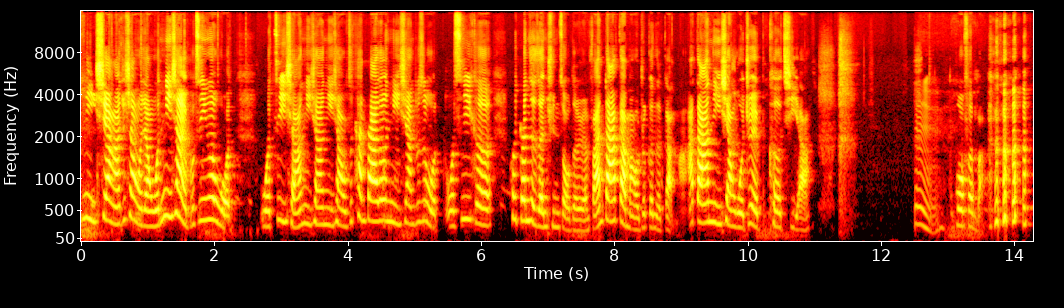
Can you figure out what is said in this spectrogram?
逆向啊，就像我讲，我逆向也不是因为我我自己想要逆向逆向，我是看大家都逆向，就是我我是一个会跟着人群走的人，反正大家干嘛我就跟着干嘛啊，大家逆向我就也不客气啊。嗯，不过分吧？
